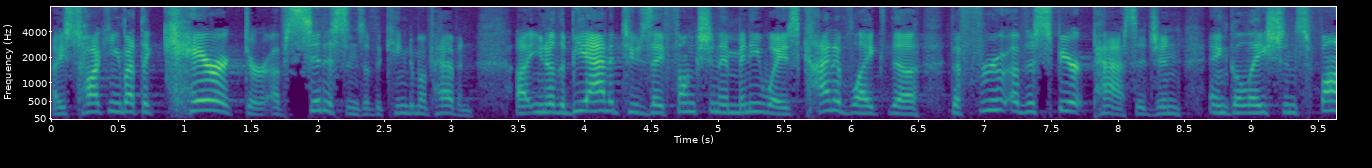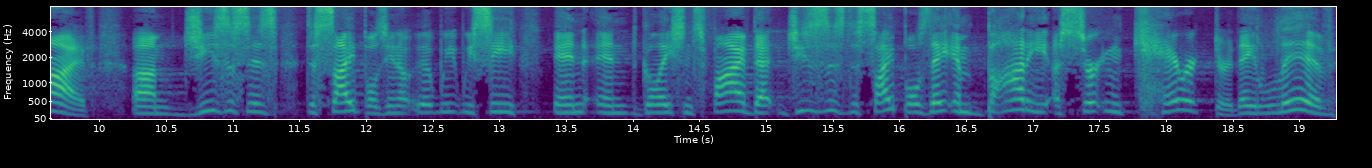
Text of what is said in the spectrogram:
Uh, he's talking about the character of citizens of the kingdom of heaven. Uh, you know, the Beatitudes, they function in many ways, kind of like the, the fruit of the Spirit passage in, in Galatians 5. Um, Jesus' disciples, you know, we, we see in, in Galatians 5 that Jesus' disciples, they embody a certain character. They live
